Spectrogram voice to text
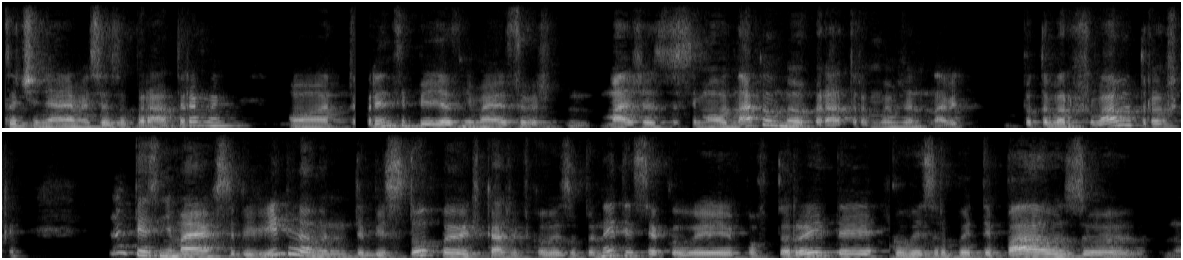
зачиняємося з операторами. От, в принципі, я знімаюся майже з усіма однаковими операторами. Ми вже навіть потоваришували трошки. Ну, ти знімаєш собі відео, вони тобі стопають, кажуть, коли зупинитися, коли повторити, коли зробити паузу. Ну,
